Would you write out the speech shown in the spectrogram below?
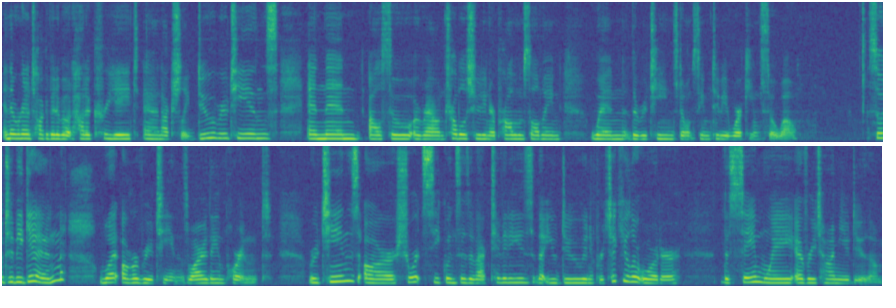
And then we're going to talk a bit about how to create and actually do routines. And then also around troubleshooting or problem solving when the routines don't seem to be working so well. So, to begin, what are routines? Why are they important? Routines are short sequences of activities that you do in a particular order the same way every time you do them.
